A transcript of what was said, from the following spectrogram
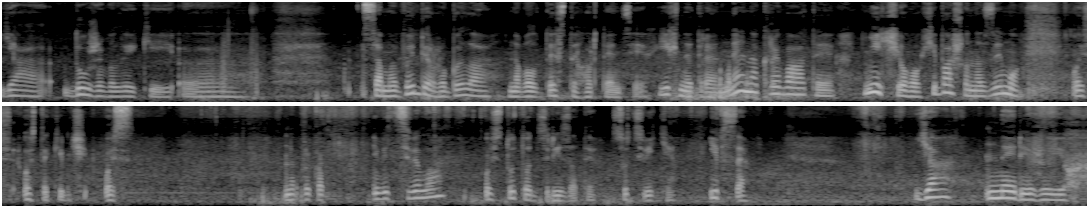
я дуже великий е, саме вибір робила на волотистих гортензіях. Їх не треба не накривати, нічого. Хіба що на зиму ось, ось таким ось, наприклад, відцвіла, ось тут от зрізати суцвіття. І все. Я не ріжу їх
